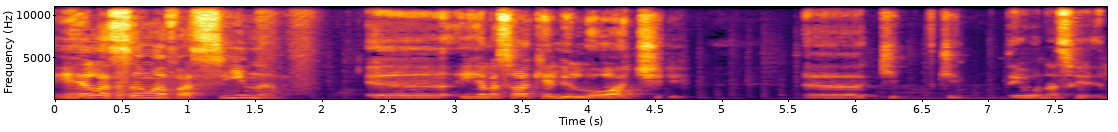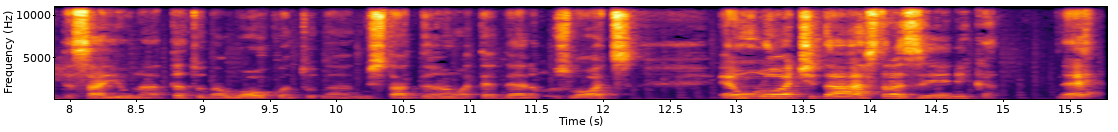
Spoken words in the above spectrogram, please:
em relação à vacina, é, em relação àquele lote é, que, que deu nas, saiu na, tanto na UOL quanto na, no Estadão, até deram os lotes, é um lote da AstraZeneca, né?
